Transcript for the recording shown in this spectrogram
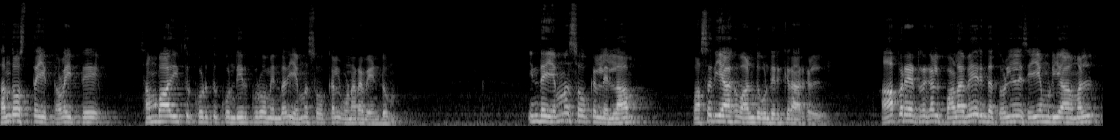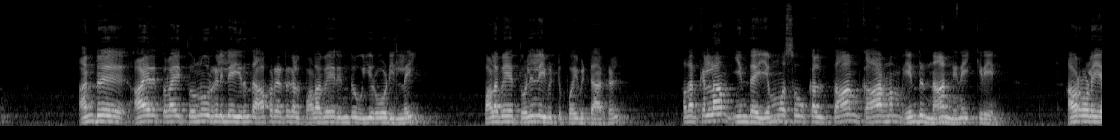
சந்தோஷத்தை தொலைத்து சம்பாதித்து கொடுத்து கொண்டிருக்கிறோம் என்பதை எம்எஸ்ஓக்கள் உணர வேண்டும். இந்த எம்எஸ்ஓக்கள் எல்லாம் வசதியாக வாழ்ந்து கொண்டிருக்கிறார்கள். ஆபரேட்டர்கள் பல பேர் இந்த தொழிலை செய்ய முடியாமல் அன்று ஆயிரத்தி தொள்ளாயிரத்தி தொண்ணூறுகளிலே இருந்த ஆபரேட்டர்கள் பல பேர் இன்று உயிரோடு இல்லை. பல பேர் தொழிலை விட்டு போய்விட்டார்கள். அதற்கெல்லாம் இந்த எம்எஸ்ஓக்கள் தான் காரணம் என்று நான் நினைக்கிறேன். அவர்களுடைய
